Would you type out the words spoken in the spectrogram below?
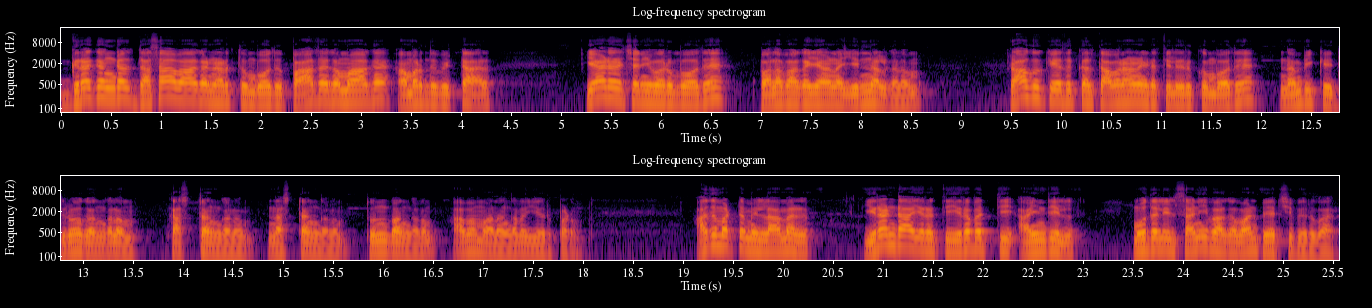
கிரகங்கள் தசாவாக நடத்தும்போது பாதகமாக அமர்ந்துவிட்டால் ஏழரை சனி வரும்போது பல வகையான இன்னல்களும் ராகு கேதுக்கள் தவறான இடத்தில் இருக்கும்போது நம்பிக்கை துரோகங்களும் கஷ்டங்களும் நஷ்டங்களும் துன்பங்களும் அவமானங்களும் ஏற்படும். அது மட்டும் இல்லாமல் இரண்டாயிரத்தி இருபத்தி ஐந்தில் முதலில் சனி பகவான் பயிற்சி பெறுவார்.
